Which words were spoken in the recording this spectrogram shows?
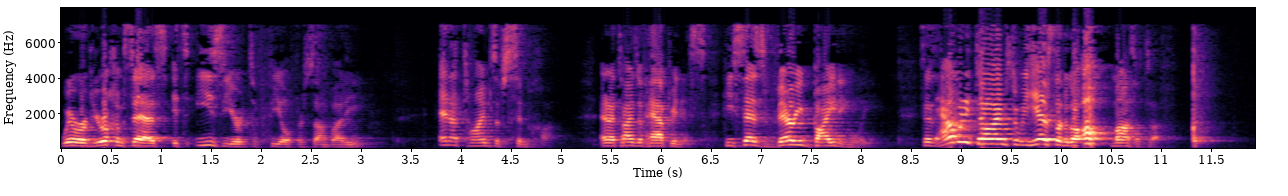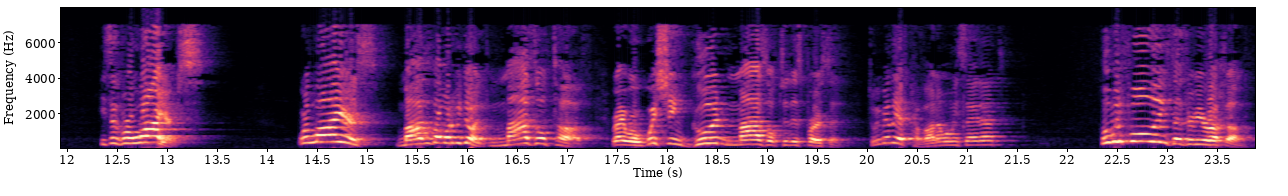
where Rav Yerucham says it's easier to feel for somebody, and at times of simcha, and at times of happiness. He says very bitingly, he says, how many times do we hear someone go, oh, mazel tov? He says, we're liars. We're liars. Mazel tov, what are we doing? Mazel tov. Right? We're wishing good mazel to this person. Do we really have kavana when we say that? Who are we fooling, says Rav Yerucham.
